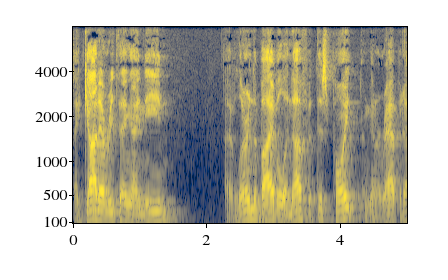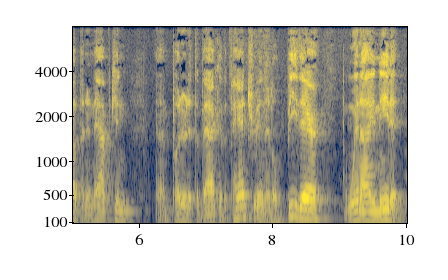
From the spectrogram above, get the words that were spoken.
I got everything I need. I've learned the Bible enough at this point. I'm going to wrap it up in a napkin and put it at the back of the pantry, and it'll be there when I need it.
